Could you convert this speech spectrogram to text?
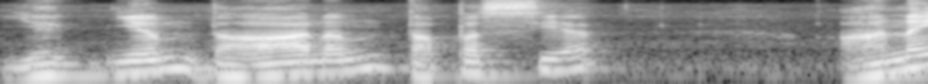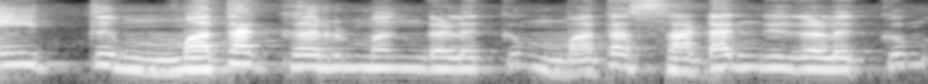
யஜ்யம் தானம் தபஸ்ய அனைத்து மத கர்மங்களுக்கும் மத சடங்குகளுக்கும்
